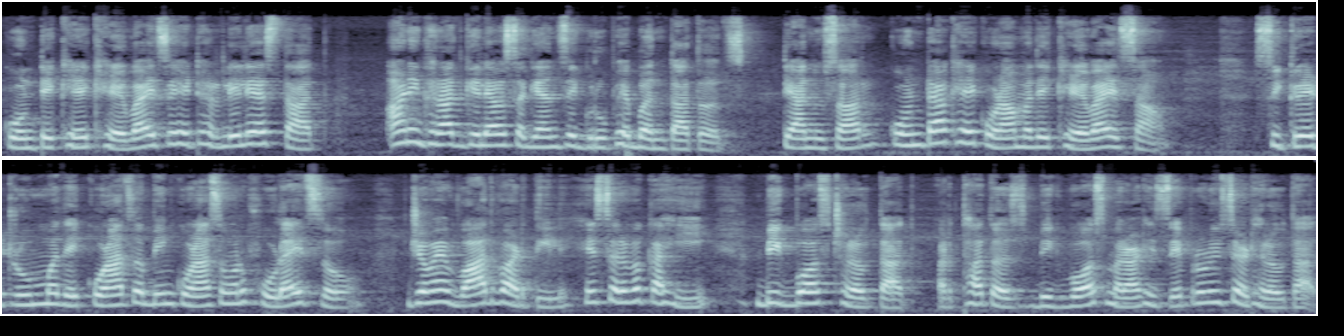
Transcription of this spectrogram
कोणते खेळ खेळवायचे हे ठरलेले असतात आणि घरात गेल्यावर सगळ्यांचे ग्रुप हे बनतातच. त्यानुसार कोणता खेळ कोणामध्ये खेळवायचा? सिक्रेट रूममध्ये कोणाचं बिंग कोणासमोर फोडायचं? जेव्हा वाद वाढतील हे सर्व काही बिग बॉस ठरवतात. अर्थातच बिग बॉस मराठीचे प्रोड्युसर ठरवतात.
